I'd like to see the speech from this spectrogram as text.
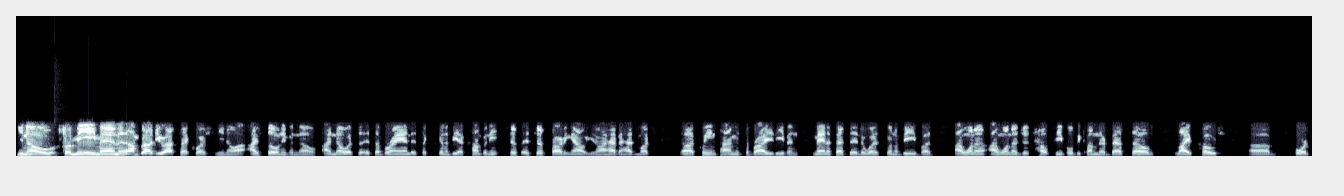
You know, for me, man, I'm glad you asked that question. You know, I, I still don't even know. I know it's a, it's a brand. It's going to be a company. It's just it's just starting out. You know, I haven't had much uh, clean time and sobriety to even manifest it into what it's going to be. But I want to I want to just help people become their best selves. Life coach, uh, sports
